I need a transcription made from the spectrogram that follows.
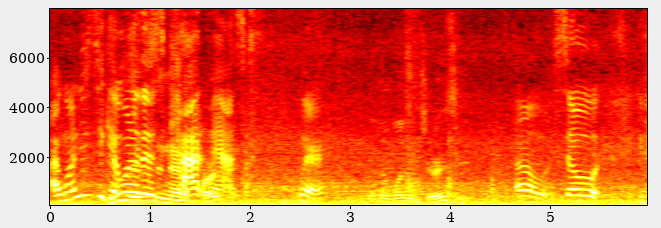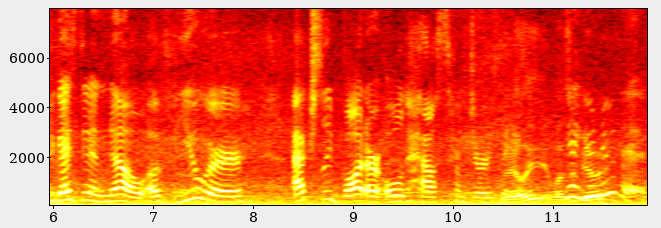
I wanted to get Who one of lives those in that cat apartment? masks. Where? And the one in Jersey. Oh, so if you guys didn't know, a viewer actually bought our old house from Jersey. Really? It was Yeah, you knew this.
